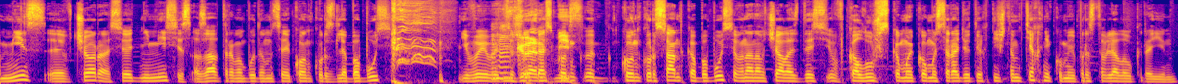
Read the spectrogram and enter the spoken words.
Міс е, вчора, сьогодні місіс, а завтра ми будемо цей конкурс для бабусь. І виявиться, що якась кон- конкурсантка бабуся, вона навчалась десь в Калужському якомусь радіотехнічному технікумі і представляла Україну.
